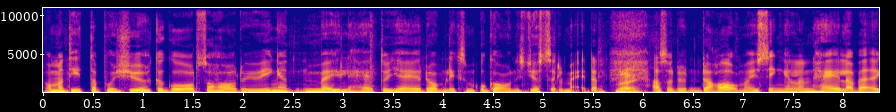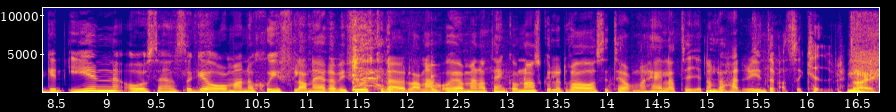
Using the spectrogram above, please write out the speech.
om man tittar på en kyrkogård så har du ju ingen möjlighet att ge dem liksom organiskt gödselmedel. Nej. Alltså då, där har man ju singeln hela vägen in och sen så går man och skyfflar nere vid fotknölarna och jag menar tänk om någon skulle dra oss i tårna hela tiden, då hade det ju inte varit så kul. Nej.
